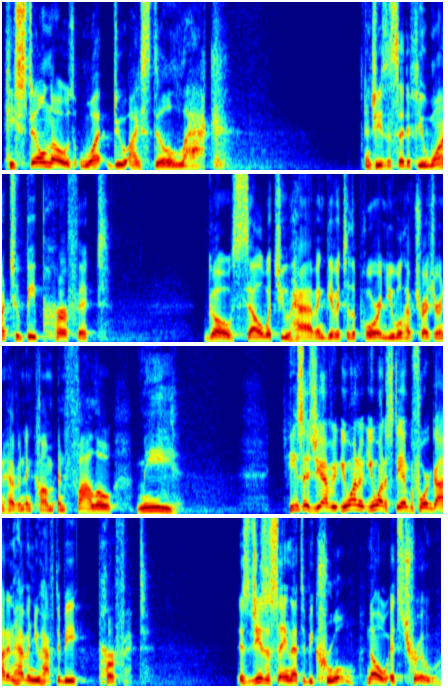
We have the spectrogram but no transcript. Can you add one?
He still knows, what do I still lack? And Jesus said, if you want to be perfect, go sell what you have and give it to the poor, and you will have treasure in heaven, and come and follow me. He says, you, have, you, want to, you want to stand before God in heaven, you have to be perfect. Is Jesus saying that to be cruel? No, it's true.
